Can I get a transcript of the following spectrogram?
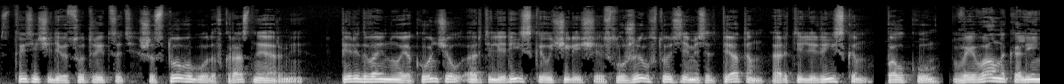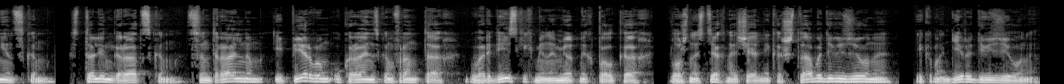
С 1936 года в Красной армии. Перед войной окончил артиллерийское училище и служил в 175-м артиллерийском полку. Воевал на Калининском, Сталинградском, Центральном и Первом Украинском фронтах, гвардейских минометных полках, должностях начальника штаба дивизиона и командира дивизиона.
